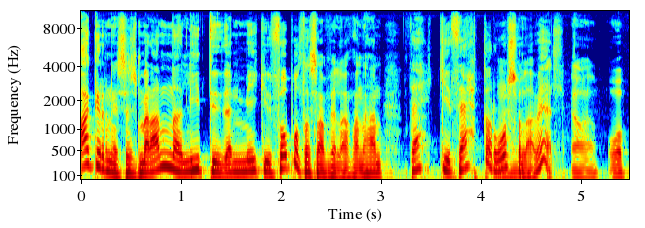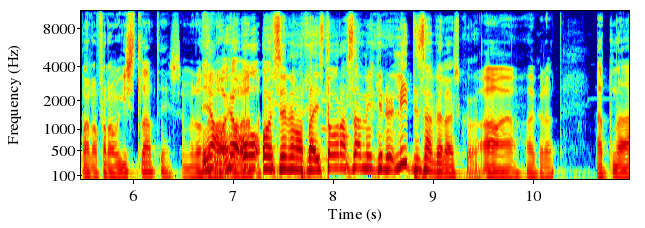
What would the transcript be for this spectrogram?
Akranessi sem er annað lítið en mikið fótboltasamfélag. Þannig að hann þekki þetta rosalega vel. Já, já, og bara frá Íslandi sem er Já, náttúrulega og, og sem er náttúrulega í stóra samminginu lítið samfélag sko. Akkurat. Þarna,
